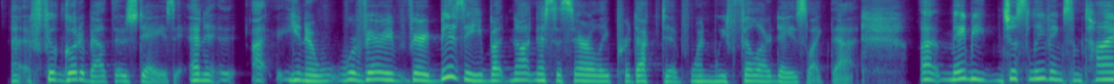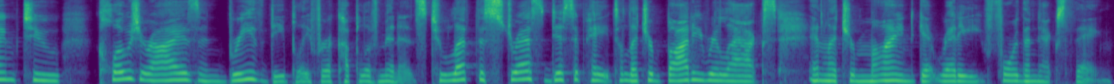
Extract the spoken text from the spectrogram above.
Uh, feel good about those days and it, I, you know we're very very busy but not necessarily productive when we fill our days like that uh, maybe just leaving some time to close your eyes and breathe deeply for a couple of minutes, to let the stress dissipate, to let your body relax, and let your mind get ready for the next thing.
